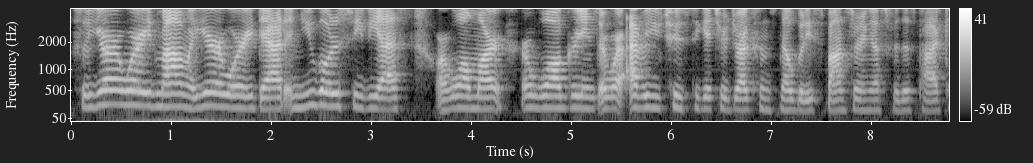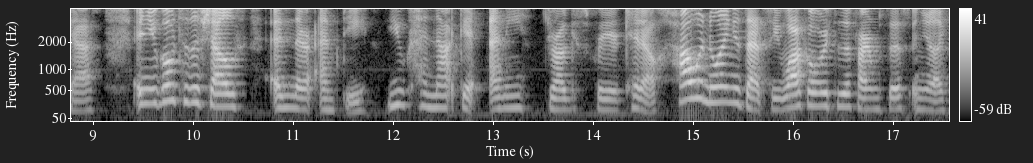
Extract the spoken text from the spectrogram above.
So you're a worried mom or you're a worried dad and you go to CVS or Walmart or Walgreens or wherever you choose to get your drugs since nobody's sponsoring us for this podcast. And you go to the shelves and they're empty. You cannot get any drugs for your kiddo. How annoying is that? So you walk over to the pharmacist and you're like,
